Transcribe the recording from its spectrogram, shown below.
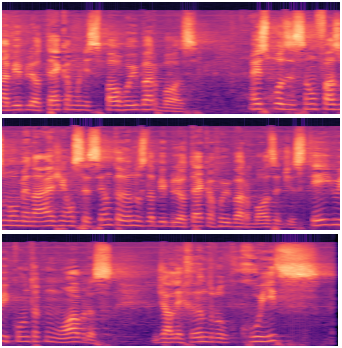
na Biblioteca Municipal Rui Barbosa. A exposição faz uma homenagem aos 60 anos da Biblioteca Rui Barbosa de Esteio e conta com obras de Alejandro Ruiz,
